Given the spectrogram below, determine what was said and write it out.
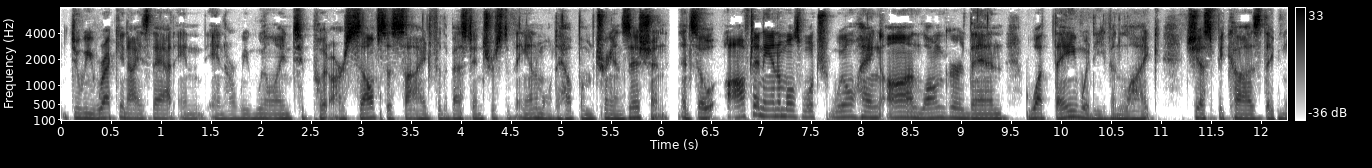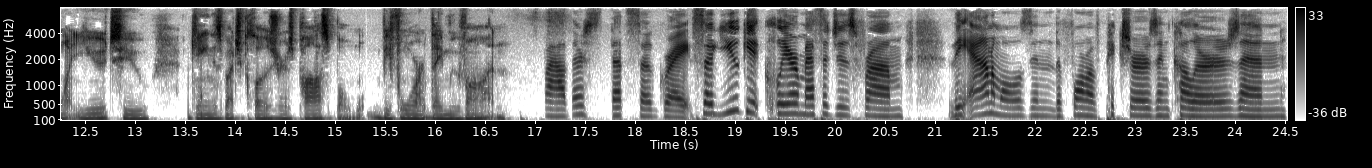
do we recognize that and, and are we willing to put ourselves aside for the best interest of the animal to help them transition? And so often animals will, will hang on longer than what they would even like just because they want you to gain as much closure as possible before they move on. Wow, there's that's so great. So you get clear messages from the animals in the form of pictures and colors and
